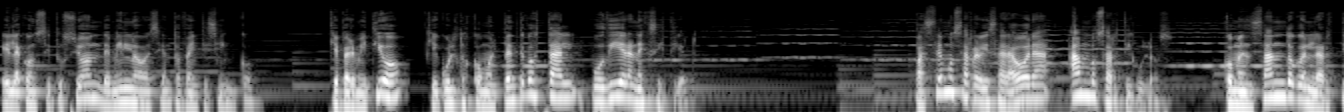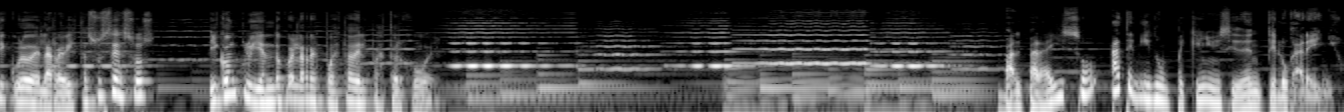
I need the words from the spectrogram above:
en la Constitución de 1925, que permitió que cultos como el pentecostal pudieran existir. Pasemos a revisar ahora ambos artículos, comenzando con el artículo de la revista Sucesos y concluyendo con la respuesta del pastor Hoover. Valparaíso ha tenido un pequeño incidente lugareño.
